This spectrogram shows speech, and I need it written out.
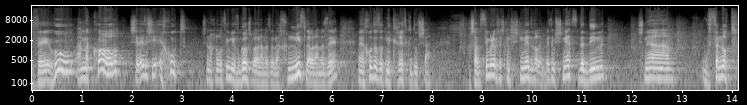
והוא המקור של איזושהי איכות שאנחנו רוצים לפגוש בעולם הזה, להכניס לעולם הזה, והאיכות הזאת נקראת קדושה. עכשיו, שימו לב שיש כאן שני דברים, בעצם שני הצדדים, שני הדפנות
